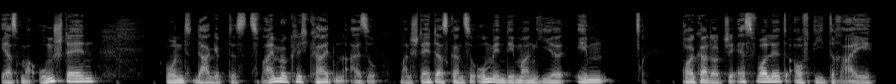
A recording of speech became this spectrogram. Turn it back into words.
erstmal umstellen und da gibt es zwei Möglichkeiten. Also man stellt das Ganze um, indem man hier im Polkadot.js Wallet auf die drei,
